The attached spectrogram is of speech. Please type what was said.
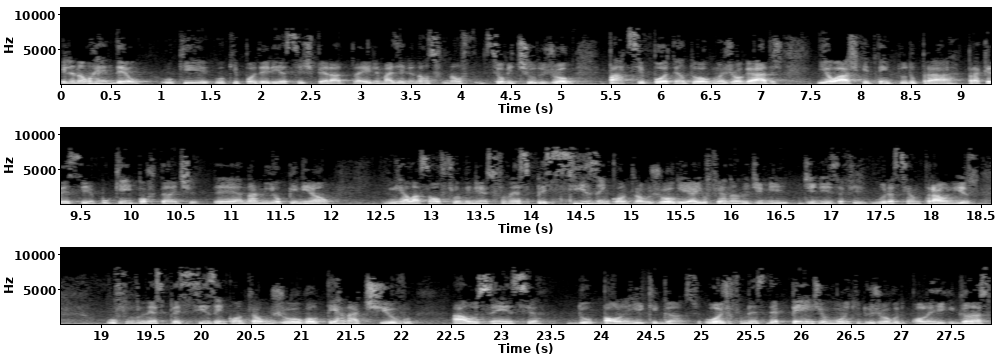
ele não rendeu o que, o que poderia ser esperado para ele, mas ele não, não se omitiu do jogo, participou, tentou algumas jogadas e eu acho que ele tem tudo para crescer. O que é importante, é, na minha opinião, em relação ao Fluminense. O Fluminense precisa encontrar o jogo, e aí o Fernando Diniz é figura central nisso. O Fluminense precisa encontrar um jogo alternativo à ausência do Paulo Henrique Ganso. Hoje o Fluminense depende muito do jogo do Paulo Henrique Ganso,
